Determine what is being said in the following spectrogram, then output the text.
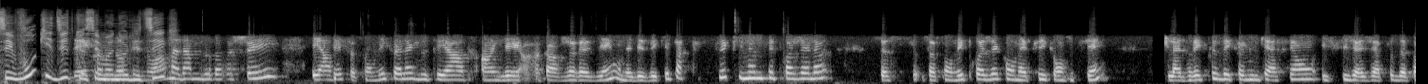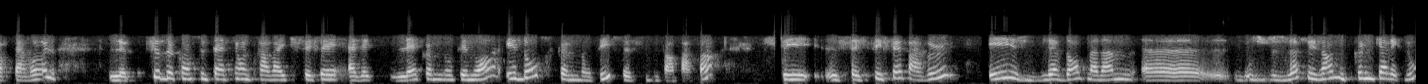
C'est vous qui dites que c'est monolithique? Madame Durocher. Et en fait, ce sont mes collègues du théâtre anglais. Encore, je reviens. On a des équipes artistiques qui mènent ces projets-là. Ce, ce sont des projets qu'on appuie et qu'on soutient. La directrice des communications, ici, j'ai j'ai plus de porte-parole. Le type de consultation, le travail qui s'est fait avec les communautés noires et d'autres communautés, ceci dit en passant, c'est fait par eux. Et je laisse donc, Madame, euh, je laisse les gens communiquer avec nous.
